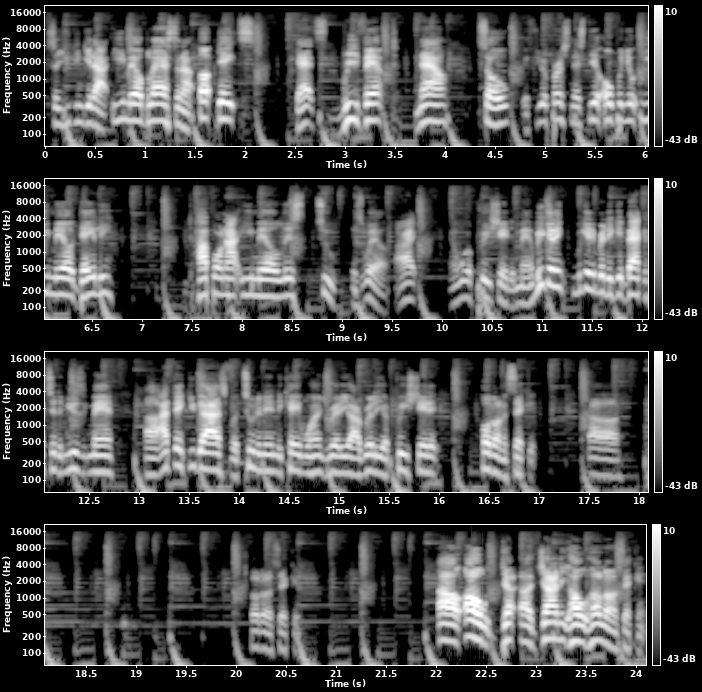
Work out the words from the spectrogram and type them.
so you can get our email blast and our updates. That's revamped now. So if you're a person that still open your email daily, hop on our email list too as well. All right. And we'll appreciate it, man. We're getting we're getting ready to get back into the music, man. Uh, I thank you guys for tuning in to K100 Radio. I really appreciate it. Hold on a second. Uh, hold on a second. Oh, oh, uh, Johnny, hold, hold on a second.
